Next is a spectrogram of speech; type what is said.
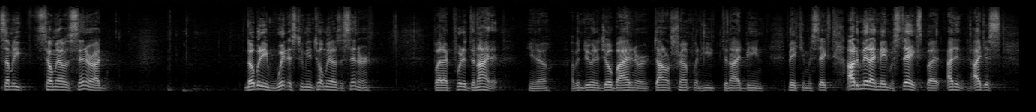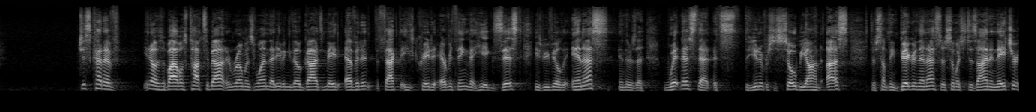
Somebody told me I was a sinner. I'd, nobody witnessed to me and told me I was a sinner, but I would have denied it, you know. I've been doing a Joe Biden or Donald Trump when he denied being making mistakes. I'll admit I made mistakes, but I didn't. I just, just kind of you know, as the Bible talks about in Romans 1, that even though God's made evident the fact that He's created everything, that He exists, He's revealed in us, and there's a witness that it's, the universe is so beyond us, there's something bigger than us, there's so much design in nature.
